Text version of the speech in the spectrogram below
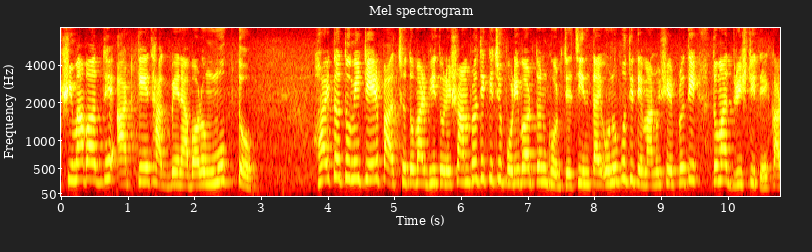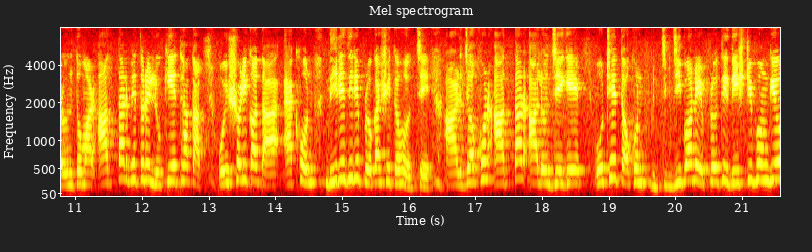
সীমাবদ্ধে আটকে থাকবে না, বরং মুক্ত হয়তো তুমি টের পাচ্ছ তোমার ভিতরে সাম্প্রতিক কিছু পরিবর্তন ঘটছে চিন্তায়, অনুভূতিতে, মানুষের প্রতি তোমার দৃষ্টিতে। কারণ তোমার আত্মার ভেতরে লুকিয়ে থাকা ঐশ্বরিকতা এখন ধীরে ধীরে প্রকাশিত হচ্ছে। আর যখন আত্মার আলো জেগে ওঠে, তখন জীবনের প্রতি দৃষ্টিভঙ্গিও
